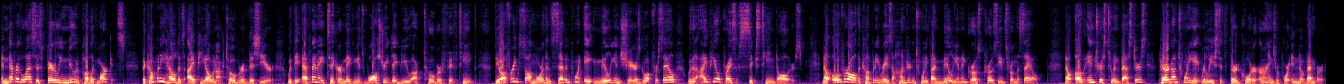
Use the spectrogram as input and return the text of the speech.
and nevertheless is fairly new to public markets. The company held its IPO in October of this year, with the FNA ticker making its Wall Street debut October 15th. The offering saw more than 7.8 million shares go up for sale with an IPO price of $16. Now overall the company raised 125 million in gross proceeds from the sale. Now, of interest to investors, Paragon 28 released its third quarter earnings report in November.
